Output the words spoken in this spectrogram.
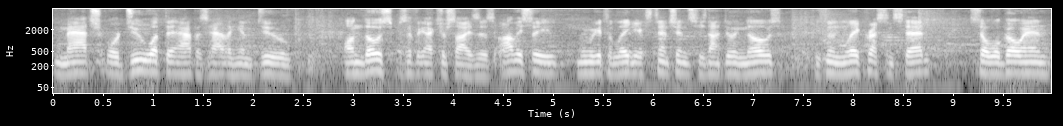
match or do what the app is having him do on those specific exercises. Obviously, when we get to leg extensions, he's not doing those. He's doing leg press instead. So we'll go in,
